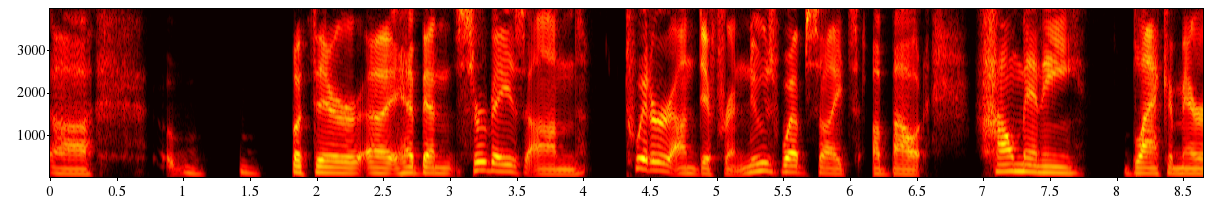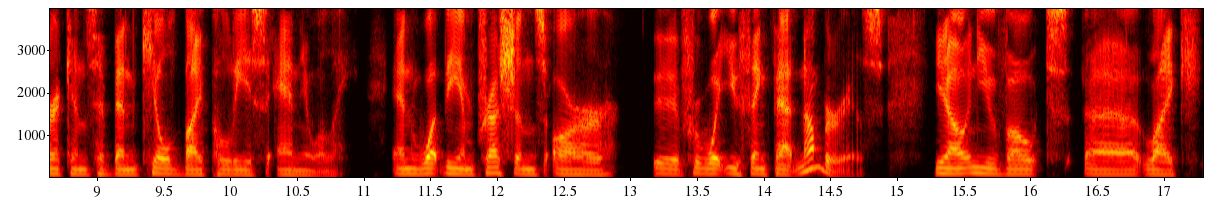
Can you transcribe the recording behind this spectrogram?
Uh, but there uh, have been surveys on Twitter, on different news websites about how many Black Americans have been killed by police annually and what the impressions are uh, for what you think that number is. You know, and you vote uh, like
